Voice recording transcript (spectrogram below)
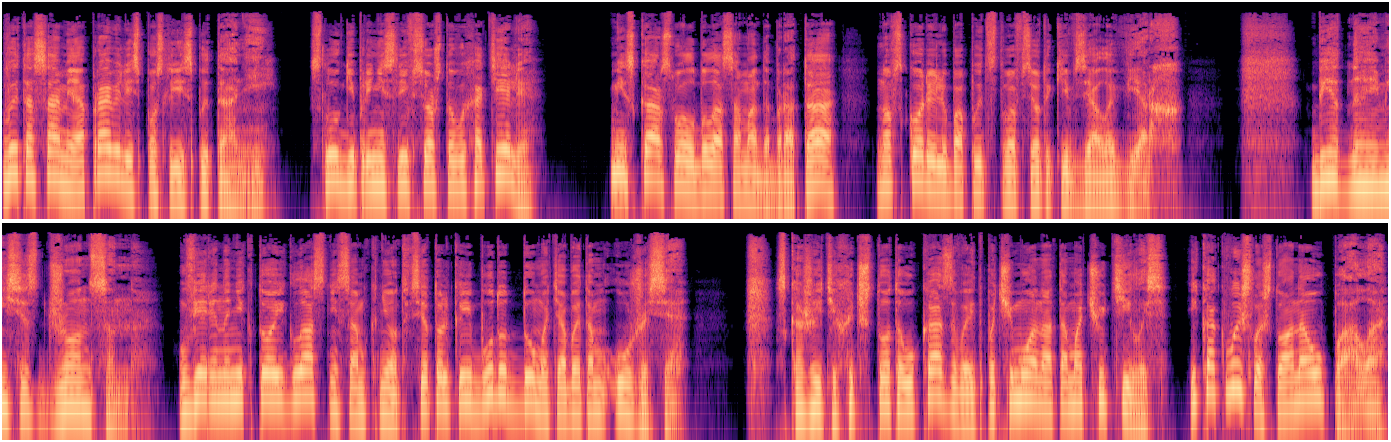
Вы-то сами оправились после испытаний. Слуги принесли все, что вы хотели?» Мисс Карсуэлл была сама доброта, но вскоре любопытство все-таки взяло верх. «Бедная миссис Джонсон. Уверена, никто и глаз не сомкнет, все только и будут думать об этом ужасе. Скажите, хоть что-то указывает, почему она там очутилась, и как вышло, что она упала?»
